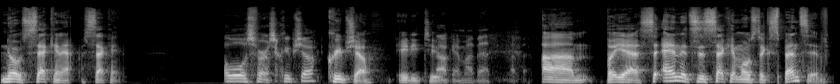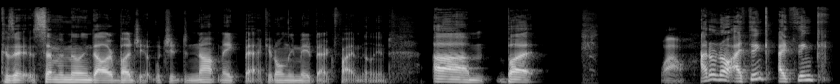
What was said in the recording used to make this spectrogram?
No, second second. Oh, what was first? Creep Show? Creepshow 82. Okay, my bad. My bad. Um, but yes, and it's his second most expensive because it seven million dollar budget, which it did not make back. It only made back five million. Um, but Wow. I don't know. I think I think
